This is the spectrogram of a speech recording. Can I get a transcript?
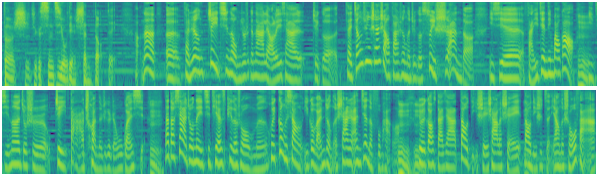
的是这个心机有点深的。对。好，那呃，反正这一期呢，我们就是跟大家聊了一下这个在将军山上发生的这个碎尸案的一些法医鉴定报告，嗯，以及呢，就是这一大串的这个人物关系，嗯，那到下周那一期 TSP 的时候，我们会更像一个完整的杀人案件的复盘了，嗯，就会告诉大家到底谁杀了谁，到底是怎样的手法，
